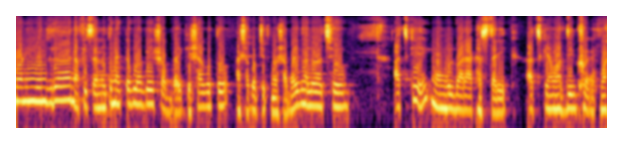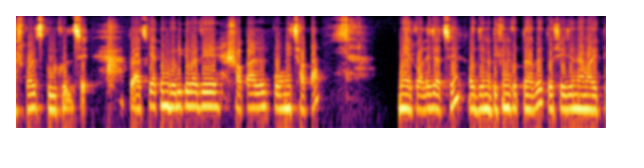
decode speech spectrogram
মর্নিং বন্ধুরা। নাফিসা নতুন একটা ব্লগে সবাইকে স্বাগত। আশা করছি তোমরা সবাই ভালো আছো। আজকে মঙ্গলবার আঠাশ তারিখ। আজকে আমার দীর্ঘ এক মাস পর স্কুল খুলছে। তো আজকে এখন ঘড়িতে বাজে সকাল পৌনে ছটা। মেয়ের কলেজ আছে, ওর জন্য টিফিন করতে হবে, তো সেই জন্য আমার একটু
